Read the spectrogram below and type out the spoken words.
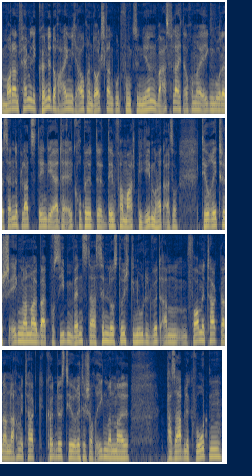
Modern Family könnte doch eigentlich auch in Deutschland gut funktionieren. War es vielleicht auch immer irgendwo der Sendeplatz, den die RTL-Gruppe de, dem Format gegeben hat? Also theoretisch irgendwann mal bei Pro7, wenn es da sinnlos durchgenudelt wird am Vormittag, dann am Nachmittag könnte es theoretisch auch irgendwann mal passable Quoten.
